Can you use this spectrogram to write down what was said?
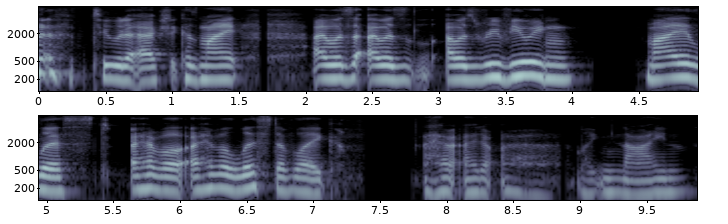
too to actually because my I was I was I was reviewing my list. I have a I have a list of like I have I don't uh, like nine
